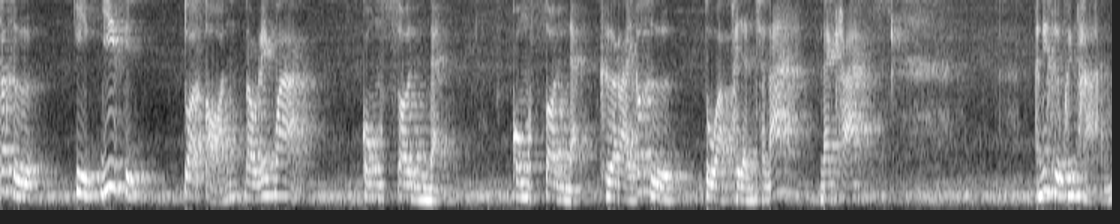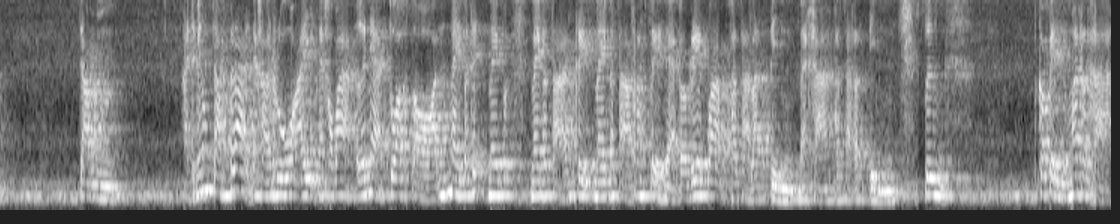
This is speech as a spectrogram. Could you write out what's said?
ก็คืออีก 20 ตัวอักษรเราเรียกว่า กงซนเนี่ยกงซนเนี่ยคืออะไรก็คือตัวพยัญชนะนะคะ อันนี้คือพื้นฐานจำอาจจะไม่ต้องจำก็ได้นะคะ รู้ไว้นะคะว่าเออเนี่ยตัวอักษรในประเทศในในภาษาอังกฤษในภาษาฝรั่งเศสเนี่ยเราเรียกว่าภาษาละตินนะคะ ภาษาละติน ซึ่งก็เป็นมาตรฐาน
